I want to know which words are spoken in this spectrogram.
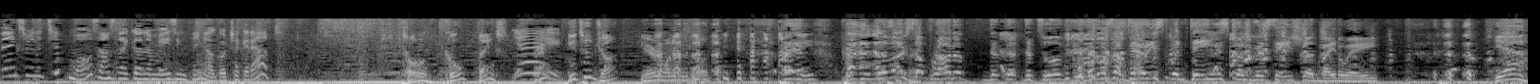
Thanks for the tip, Mo. Sounds like an amazing thing. I'll go check it out. Totally. Cool. Thanks. Yay. Right. You too, John. You're one of the it? I, I, I'm so proud of the, the, the two of you. That was a very spontaneous conversation, by the way. Yeah.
